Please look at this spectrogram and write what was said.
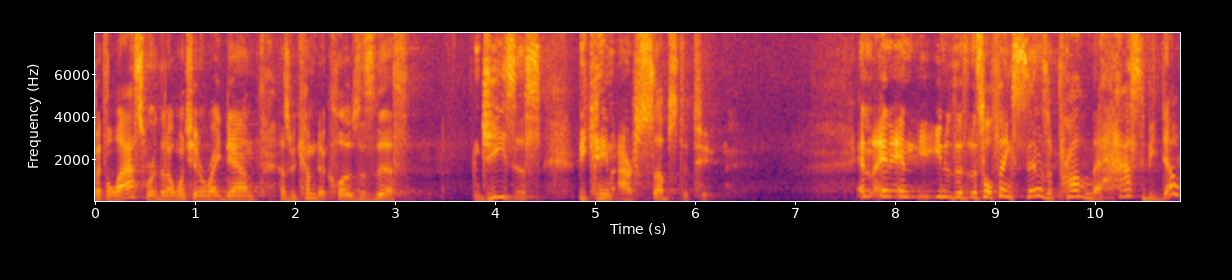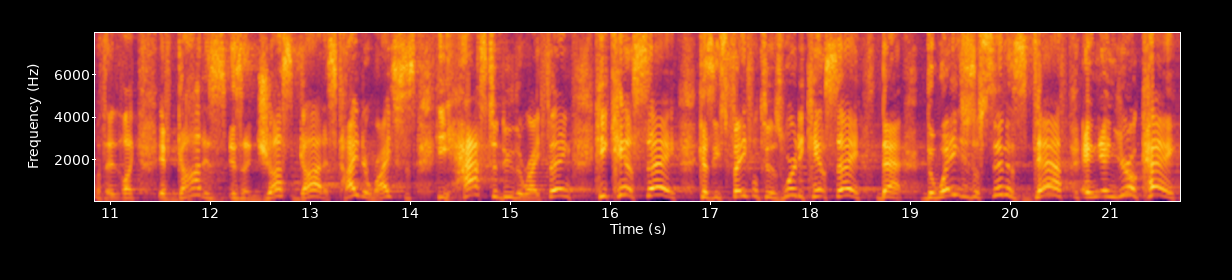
But the last word that I want you to write down as we come to a close is this Jesus became our substitute. And, and, and, you know, this, this, whole thing, sin is a problem that has to be dealt with. It, like, if God is, is a just God, it's tied to righteousness, he has to do the right thing. He can't say, because he's faithful to his word, he can't say that the wages of sin is death and, and you're okay,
